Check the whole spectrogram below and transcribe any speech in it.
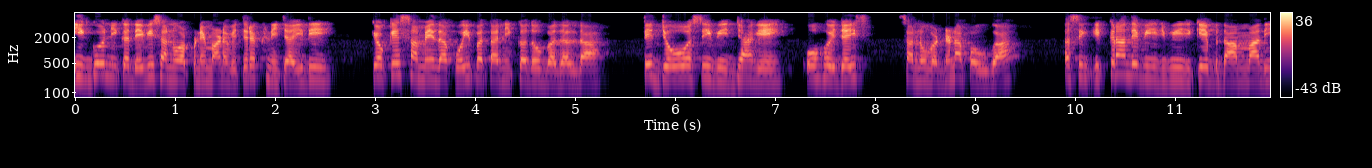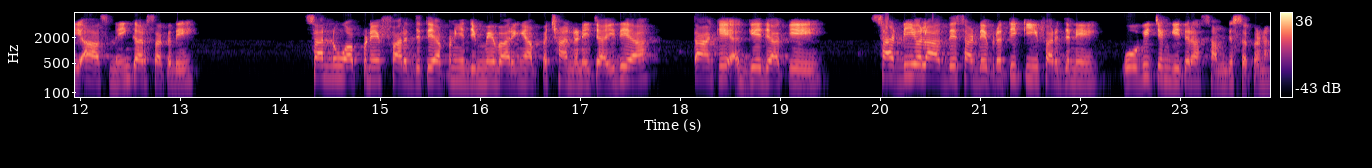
ਈਗੋ ਨਹੀਂ ਕਦੇ ਵੀ ਸਾਨੂੰ ਆਪਣੇ ਮਨ ਵਿੱਚ ਰੱਖਣੀ ਚਾਹੀਦੀ, ਕਿਉਂਕਿ ਸਮੇਂ ਦਾ ਕੋਈ ਪਤਾ ਨਹੀਂ ਕਦੋਂ ਬਦਲਦਾ ਤੇ ਜੋ ਅਸੀਂ ਬੀਜਾਂਗੇ ਉਹੋ ਜਿਹਾ ਹੀ ਸਾਨੂੰ ਵੱਢਣਾ ਪਊਗਾ। ਅਸੀਂ ਕਿੱਕਰਾਂ ਦੇ ਬੀਜ ਬੀਜ ਕੇ ਬਦਾਮਾਂ ਦੀ ਆਸ ਨਹੀਂ ਕਰ ਸਕਦੇ। ਸਾਨੂੰ ਆਪਣੇ ਫਰਜ਼ ਤੇ ਆਪਣੀਆਂ ਜ਼ਿੰਮੇਵਾਰੀਆਂ ਪਛਾਣਨੇ ਚਾਹੀਦੇ ਆ, ਤਾਂ ਕਿ ਅੱਗੇ ਜਾ ਕੇ ਸਾਡੀ ਔਲਾਦ ਦੇ ਸਾਡੇ ਪ੍ਰਤੀ ਕੀ ਫਰਜ਼ ਨੇ, ਉਹ ਵੀ ਚੰਗੀ ਤਰ੍ਹਾਂ ਸਮਝ ਸਕਣ।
